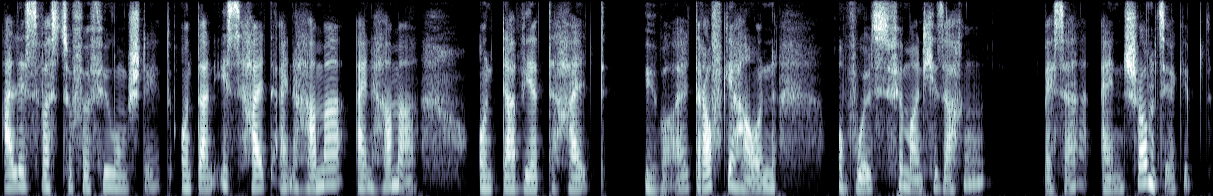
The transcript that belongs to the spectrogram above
alles, was zur Verfügung steht. Und dann ist halt ein Hammer ein Hammer. Und da wird halt überall draufgehauen, obwohl es für manche Sachen besser einen Schraubenzieher gibt.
